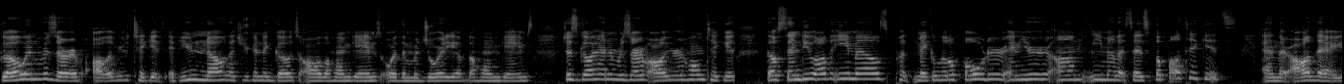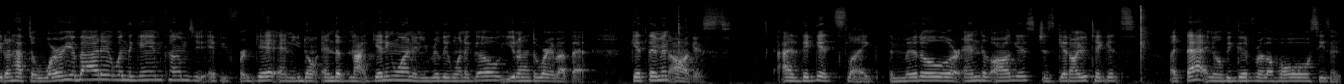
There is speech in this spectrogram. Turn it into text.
Go and reserve all of your tickets. If you know that you're going to go to all the home games or the majority of the home games, just go ahead and reserve all your home tickets. They'll send you all the emails, put make a little folder in your um, email that says football tickets, and they're all there. You don't have to worry about it when the game comes. If you forget and you don't end up not getting one and you really want to go, you don't have to worry about that. Get them in August. I think it's like the middle or end of August. Just get all your tickets like that and you'll be good for the whole season.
